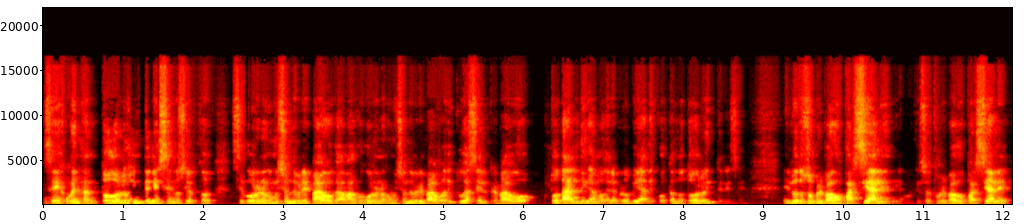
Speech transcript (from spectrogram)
se descuentan todos los intereses, ¿no es cierto? Se cobra una comisión de prepago, cada banco cobra una comisión de prepago y tú haces el prepago total, digamos, de la propiedad, descontando todos los intereses. El otro son prepagos parciales, digamos, que esos prepagos parciales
